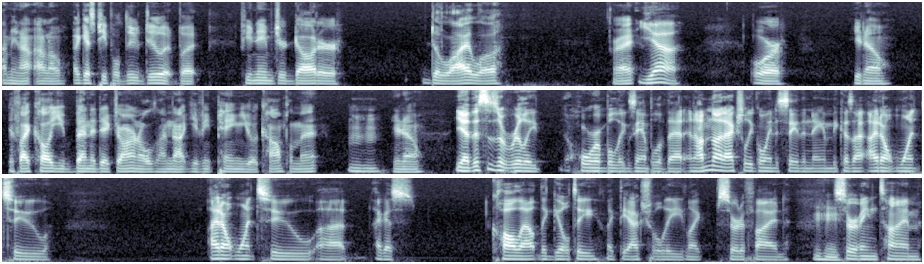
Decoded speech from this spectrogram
I mean, I, I don't know. I guess people do do it, but if you named your daughter Delilah, right? Yeah. Or, you know, if I call you Benedict Arnold, I'm not giving paying you a compliment. hmm You know, Yeah, this is a really horrible example of that, and I'm not actually going to say the name because I, I don't want to. I don't want to. Uh, I guess call out the guilty, like the actually like certified Mhm. serving time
